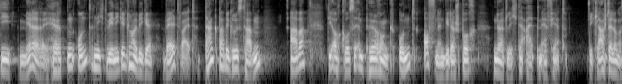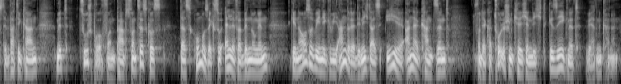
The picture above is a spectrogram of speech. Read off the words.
die mehrere Hirten und nicht wenige Gläubige weltweit dankbar begrüßt haben, aber die auch große Empörung und offenen Widerspruch nördlich der Alpen erfährt. Die Klarstellung aus dem Vatikan mit Zuspruch von Papst Franziskus, dass homosexuelle Verbindungen genauso wenig wie andere, die nicht als Ehe anerkannt sind, von der katholischen Kirche nicht gesegnet werden können.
